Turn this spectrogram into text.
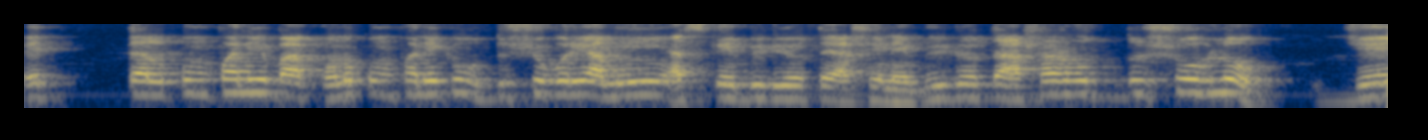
এই তেল কোম্পানি বা কোনো কোম্পানিকে উদ্দেশ্য করে আমি আজকে ভিডিওতে আসি নাই। ভিডিওতে আসার উদ্দেশ্য হলো যে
